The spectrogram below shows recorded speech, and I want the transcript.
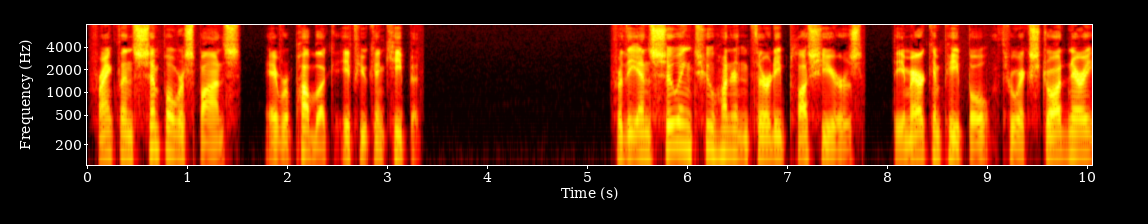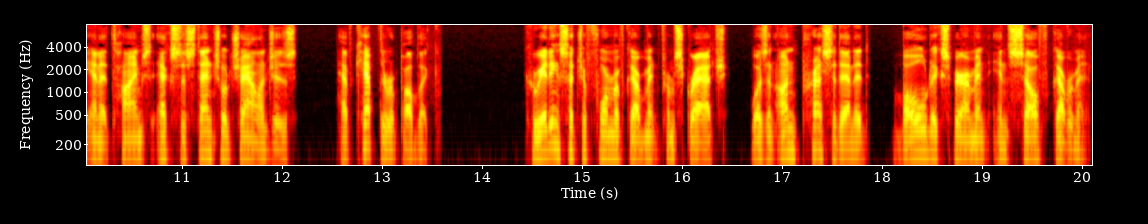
Franklin's simple response, a republic if you can keep it. For the ensuing 230 plus years, the American people, through extraordinary and at times existential challenges, have kept the republic. Creating such a form of government from scratch was an unprecedented, bold experiment in self government,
